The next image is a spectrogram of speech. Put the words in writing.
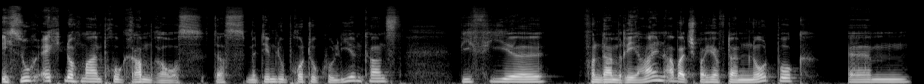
Ich suche echt noch mal ein Programm raus, das, mit dem du protokollieren kannst, wie viel von deinem realen Arbeitsspeicher auf deinem Notebook ähm,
